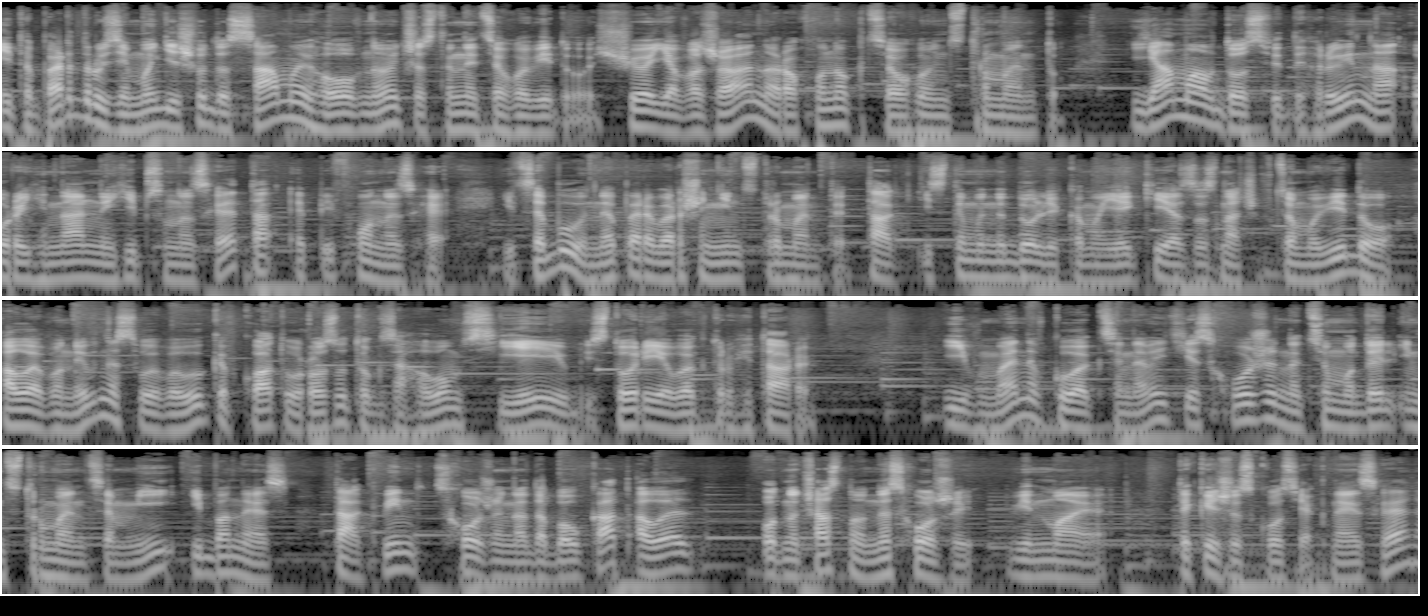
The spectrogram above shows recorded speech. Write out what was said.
І тепер, друзі, ми дійшли до самої головної частини цього відео, що я вважаю на рахунок цього інструменту. Я мав досвід гри на оригінальний Gibson SG та Epiphone SG, і це були неперевершені інструменти. Так, із тими недоліками, які я зазначив в цьому відео, але вони внесли великий вклад у розвиток загалом всієї історії електрогітари. І в мене в колекції навіть є схожий на цю модель інструмент, це мій Ibanez. Так, він схожий на Doublecut, але одночасно не схожий. Він має такий же скос, як на SG,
